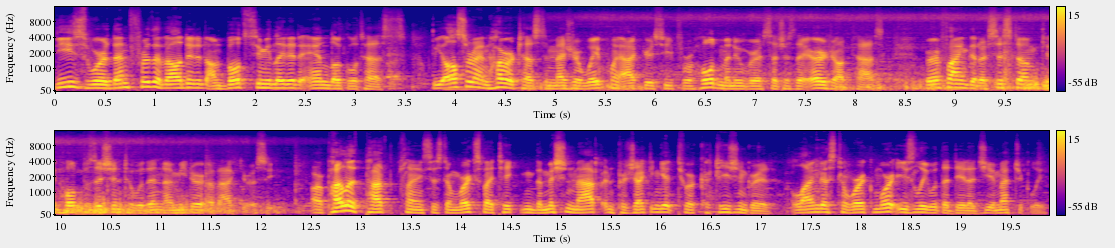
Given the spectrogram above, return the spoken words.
These were then further validated on both simulated and local tests. We also ran hover tests to measure waypoint accuracy for hold maneuvers such as the airdrop task, verifying that our system can hold position to within a meter of accuracy. Our pilot path planning system works by taking the mission map and projecting it to a Cartesian grid, allowing us to work more easily with the data geometrically.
